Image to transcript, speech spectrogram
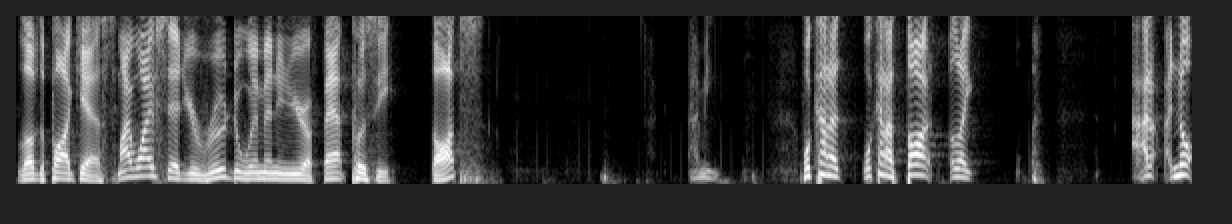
Love the podcast. My wife said you're rude to women and you're a fat pussy. Thoughts? I mean, what kind of what kind of thought like I no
